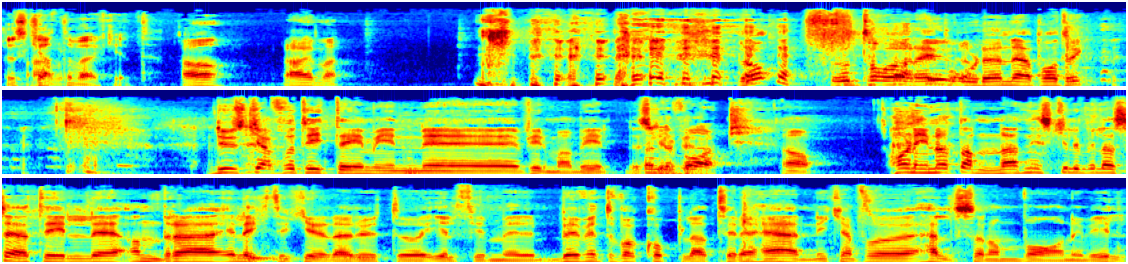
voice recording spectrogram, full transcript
för Skatteverket. Ja, jajamän. Bra, då tar jag dig på orden där Patrik. Du ska få titta i min eh, firmabil. Det ska Underbart. Ja. Har ni något annat ni skulle vilja säga till eh, andra elektriker där ute och elfirmor? behöver inte vara kopplat till det här. Ni kan få hälsa dem vad ni vill.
